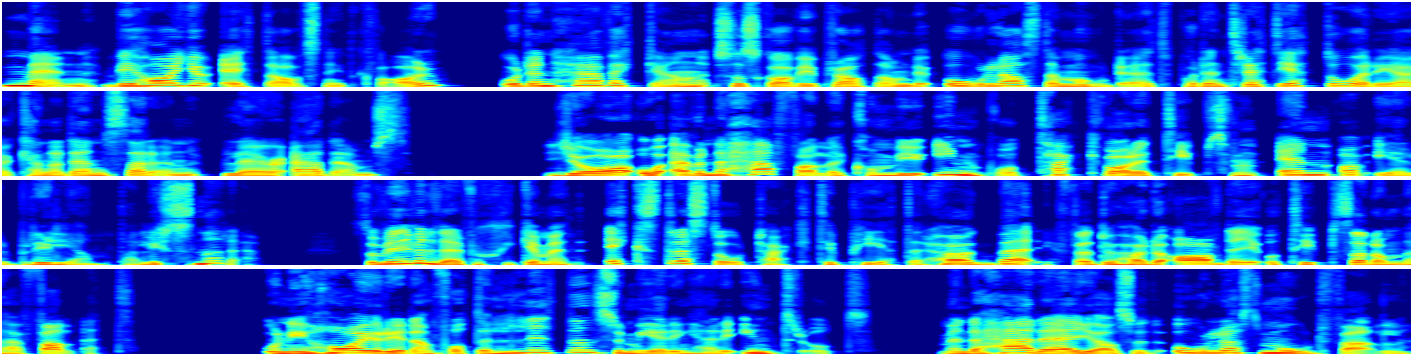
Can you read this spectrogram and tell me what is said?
Men vi har ju ett avsnitt kvar och den här veckan så ska vi prata om det olösta mordet på den 31-åriga kanadensaren Blair Adams. Ja, och även det här fallet kom vi ju in på tack vare ett tips från en av er briljanta lyssnare. Så vi vill därför skicka med ett extra stort tack till Peter Högberg för att du hörde av dig och tipsade om det här fallet. Och ni har ju redan fått en liten summering här i introt. Men det här är ju alltså ett olöst mordfall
